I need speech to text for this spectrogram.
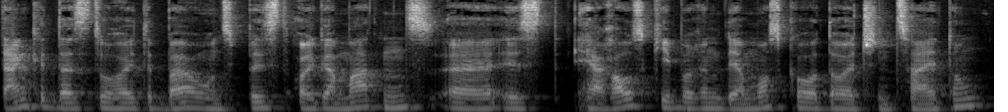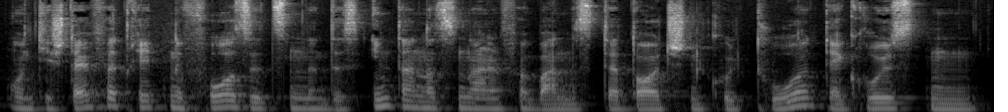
Danke, dass du heute bei uns bist. Olga Martens äh, ist Herausgeberin der Moskauer Deutschen Zeitung und die stellvertretende Vorsitzende des Internationalen Verbandes der deutschen Kultur, der größten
